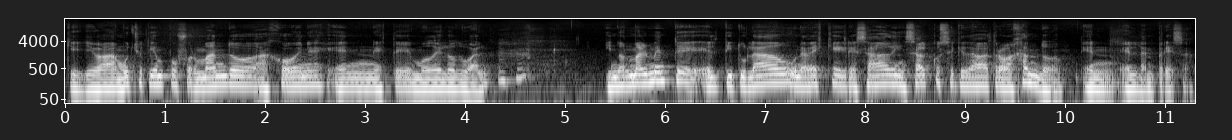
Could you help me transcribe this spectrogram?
que llevaba mucho tiempo formando a jóvenes en este modelo dual. Y normalmente el titulado, una vez que egresaba de Insalco, se quedaba trabajando en, en, la empresa.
